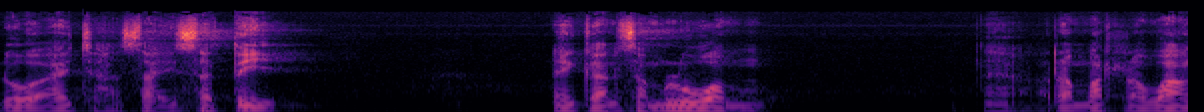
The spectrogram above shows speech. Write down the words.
โดยอาศัยสติ ในการสำรวมนะระมัดระวัง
